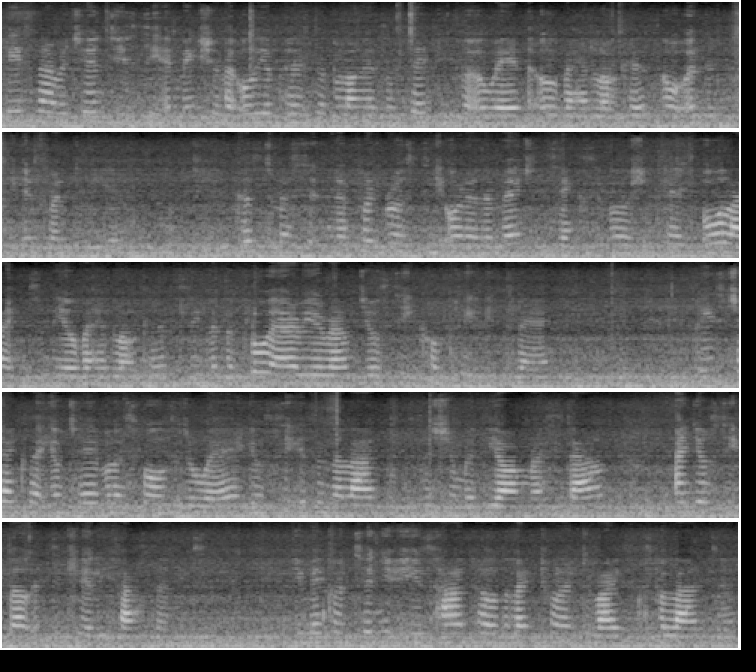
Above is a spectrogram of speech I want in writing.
Please now return to your seat and make sure that all your personal belongings are safely put away in the overhead lockers or under the seat in front of you. Customers sitting in a front row seat or an emergency exit row should place all items in the overhead lockers, leaving the floor area around your seat completely clear. Please check that your table is folded away, your seat is in the landing position with the armrest down, and your seatbelt is securely fastened. You may continue to use handheld electronic devices for landing.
